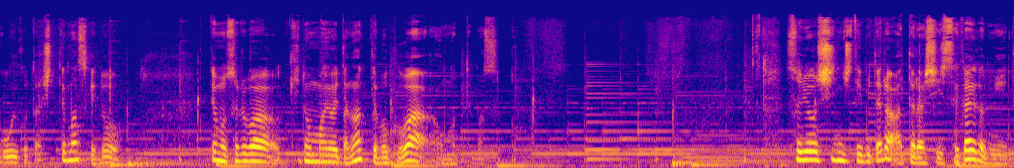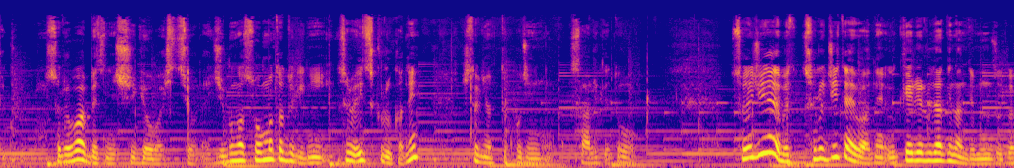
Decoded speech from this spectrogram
多いことは知ってますけどでもそれは気の迷いだなって僕は思ってます。それを信じてみたら新しい世界が見えてくる。それは別に修行は必要ない。自分がそう思った時にそれはいつ来るかね人によって個人差あるけどそれ自体はそれ自体はね受け入れるだけなんで難しくない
